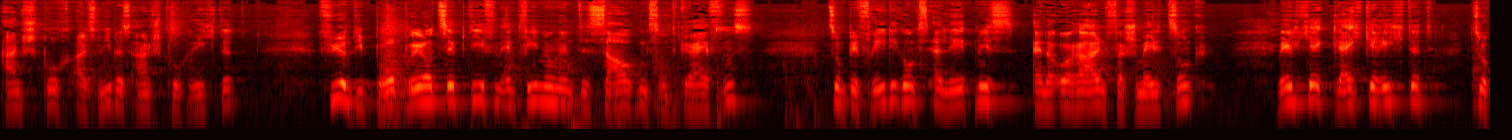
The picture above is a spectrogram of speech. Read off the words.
Anspruch als Liebesanspruch richtet, führen die propriozeptiven Empfindungen des Saugens und Greifens zum Befriedigungserlebnis einer oralen Verschmelzung, welche gleichgerichtet zur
